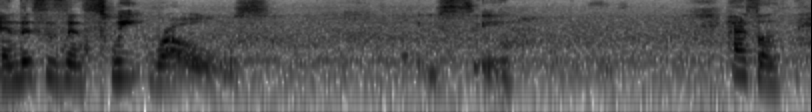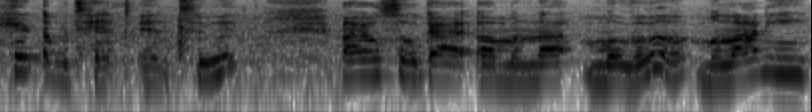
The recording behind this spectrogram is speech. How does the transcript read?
And this is in Sweet Rose. See. Has a hint of a tint into it. I also got a Milani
